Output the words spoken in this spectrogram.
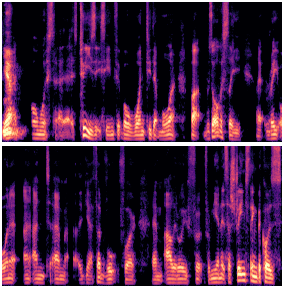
yeah, and almost uh, it's too easy to say in football wanted it more, but was obviously like, right on it. And, and um, yeah, third vote for um, Ali Roy for, for me. And it's a strange thing because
